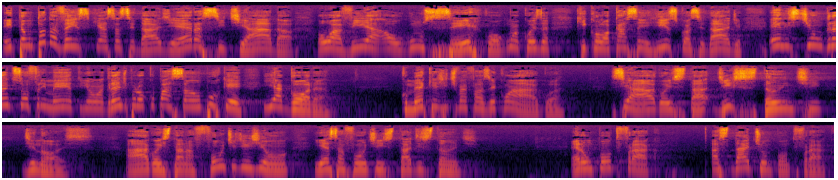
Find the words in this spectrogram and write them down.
Então, toda vez que essa cidade era sitiada, ou havia algum cerco, alguma coisa que colocasse em risco a cidade, eles tinham um grande sofrimento e uma grande preocupação. Por quê? E agora? Como é que a gente vai fazer com a água? Se a água está distante de nós. A água está na fonte de Gion e essa fonte está distante. Era um ponto fraco. A cidade tinha um ponto fraco.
